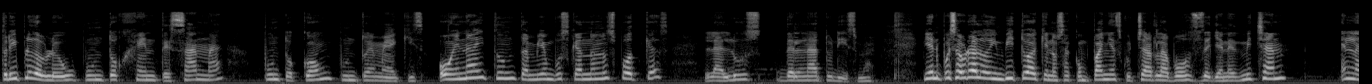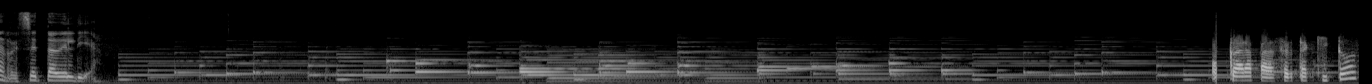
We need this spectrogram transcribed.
www.gentesana.com.mx o en iTunes también buscando en los podcasts La Luz del Naturismo. Bien, pues ahora lo invito a que nos acompañe a escuchar la voz de Janet Michan en la receta del día. Okara para hacer taquitos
